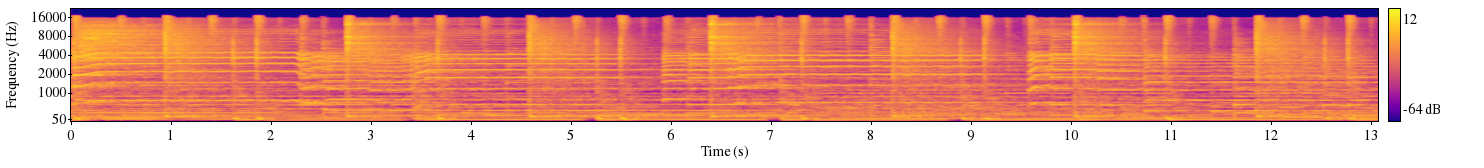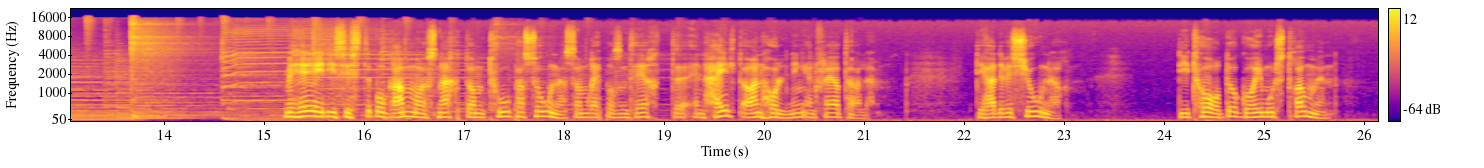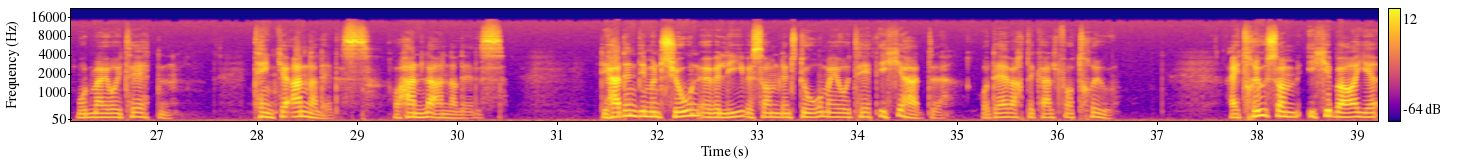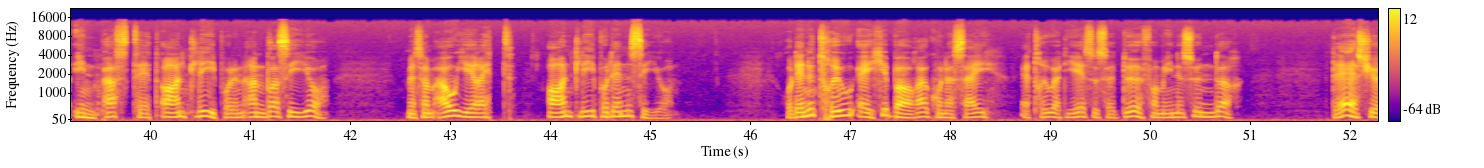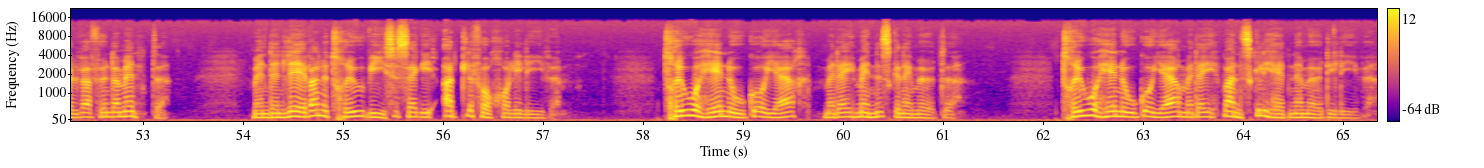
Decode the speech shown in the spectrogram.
Vi har i de siste programmene snakket om to personer som representerte en helt annen holdning enn flertallet. De hadde visjoner. De torde å gå imot strømmen, mot majoriteten, tenke annerledes og handle annerledes. De hadde en dimensjon over livet som den store majoritet ikke hadde, og det ble kalt for tru. Ei tru som ikke bare gir innpass til et annet liv på den andre sida, men som òg gir et annet liv på denne sida. Og denne tru er ikke bare å kunne si jeg tror at Jesus er død for mine synder. Det er sjølve fundamentet. Men den levende tru viser seg i alle forhold i livet. Trua har noe å gjøre med de menneskene jeg møter. Trua har noe å gjøre med de vanskelighetene jeg møter i livet.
